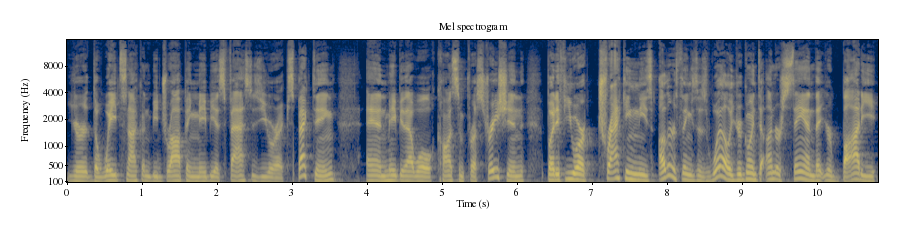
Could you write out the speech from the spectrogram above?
Your the weight's not going to be dropping maybe as fast as you are expecting and maybe that will cause some frustration. But if you are tracking these other things as well, you're going to understand that your body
